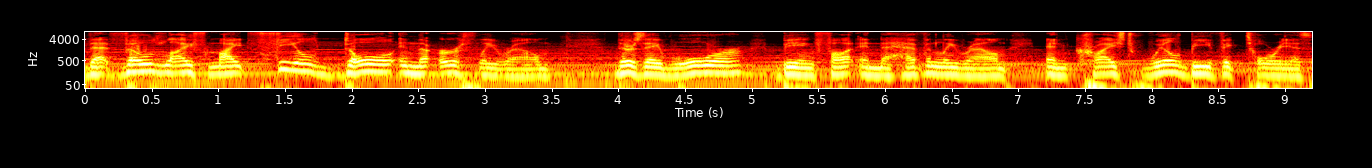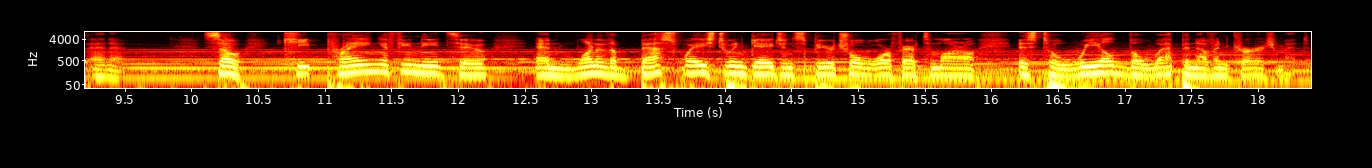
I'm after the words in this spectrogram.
that though life might feel dull in the earthly realm, there's a war being fought in the heavenly realm, and Christ will be victorious in it. So keep praying if you need to. And one of the best ways to engage in spiritual warfare tomorrow is to wield the weapon of encouragement.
